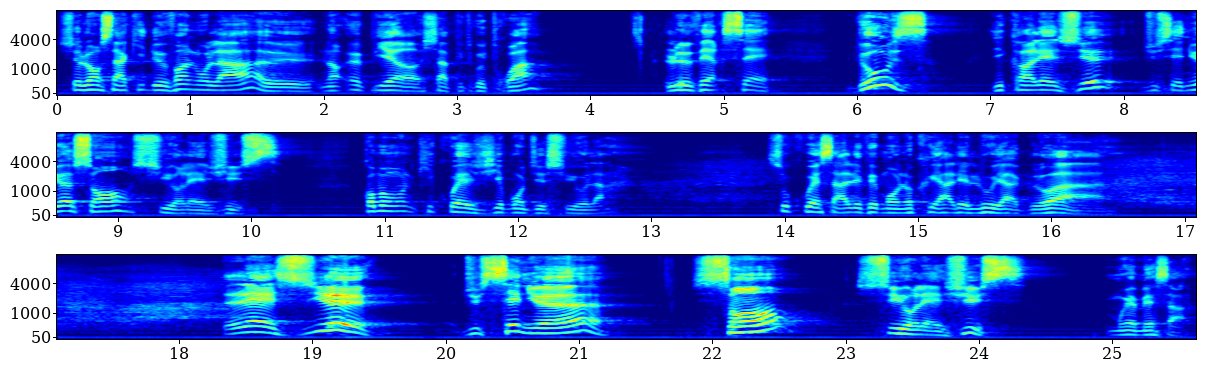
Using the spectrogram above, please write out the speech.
selon ça qui devant nous là, euh, dans 1 Pierre chapitre 3, le verset 12, dit quand les yeux du Seigneur sont sur les justes. Comme un monde qui croit, j'ai bon Dieu sur là. Sous quoi ça levé mon nom, Alléluia, gloire. Les yeux du Seigneur sont sur les justes. Moi, j'aime ça.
